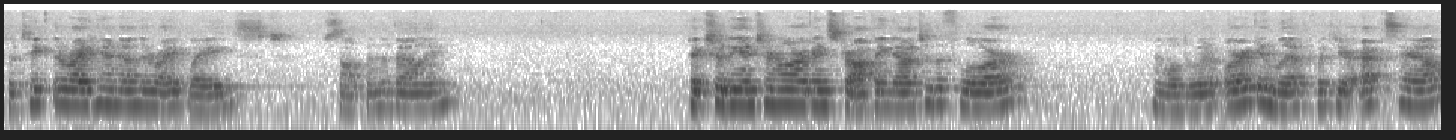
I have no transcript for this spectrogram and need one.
So take the right hand on the right waist, soften the belly. Picture the internal organs dropping down to the floor. And we'll do an organ lift with your exhale.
